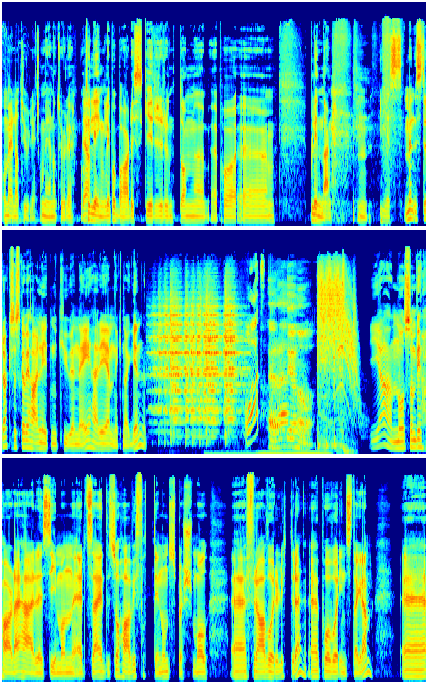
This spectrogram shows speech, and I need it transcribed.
Og mer naturlig. Og mer naturlig. Og ja. tilgjengelig på bardisker rundt om uh, på uh, Blindern. Mm. Yes. Men straks så skal vi ha en liten Q&A her i emneknaggen. What? Radio nå. Ja, nå som vi har deg her, Simon Ertseid, så har vi fått inn noen spørsmål eh, fra våre lyttere eh, på vår Instagram. Eh,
